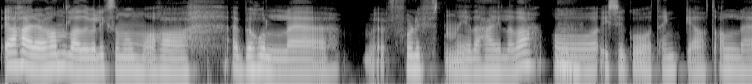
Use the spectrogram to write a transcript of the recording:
ja, her handla det jo liksom om å ha eh, beholde eh, fornuften i det hele, da, og mm. ikke gå og tenke at alle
